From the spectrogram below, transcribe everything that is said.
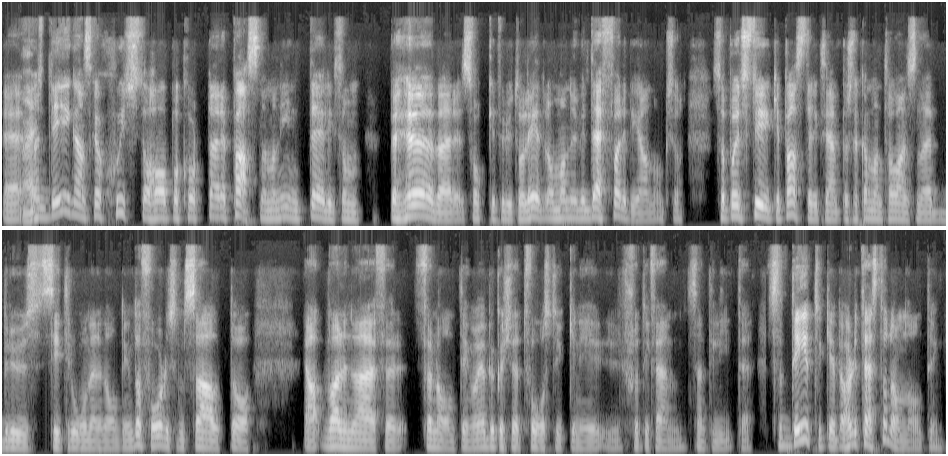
Eh, Nej. men det är ganska schysst att ha på kortare pass när man inte liksom behöver socker för uthållighet, om man nu vill deffa lite grann också. Så på ett styrkepass till exempel så kan man ta en sån här brus, citron eller någonting. Då får du som salt och ja, vad det nu är för, för någonting. Och jag brukar köra två stycken i 75 centiliter. Så det tycker jag, har du testat dem någonting?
